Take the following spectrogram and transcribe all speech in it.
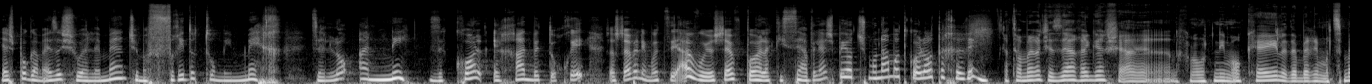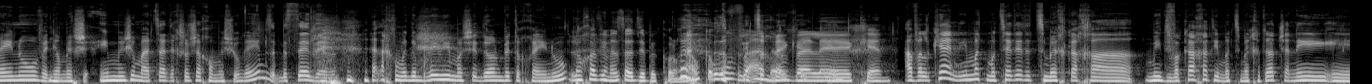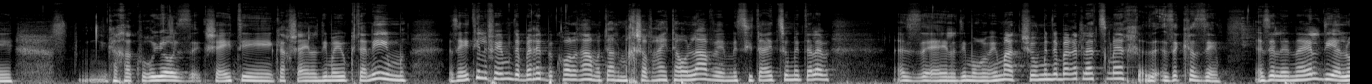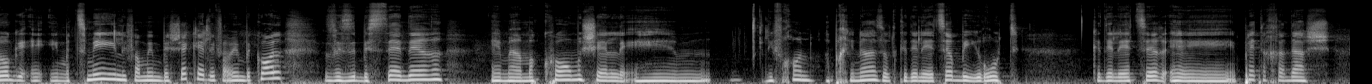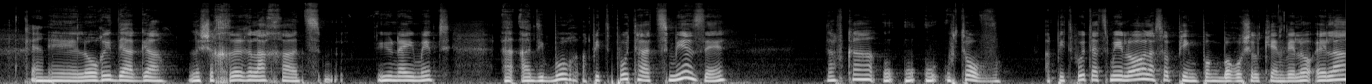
יש פה גם איזשהו אלמנט שמפריד אותו ממך. זה לא אני, זה כל אחד בתוכי, שעכשיו אני מוציאה והוא יושב פה על הכיסא, אבל יש בי עוד 800 קולות אחרים. את אומרת שזה הרגע שאנחנו נותנים אוקיי לדבר עם עצמנו, וגם יש- אם מישהו מהצד יחשוב שאנחנו משוגעים, זה בסדר. אנחנו מדברים עם השדון בתוכנו. לא חייבים לעשות את זה בקול רם כמובן, אני צוחקת, אבל אה, כן. אבל כן, אם את מוצאת את עצמך ככה מתווכחת עם עצמך, את יודעת שאני, אה, ככה קוריוז, כשהייתי, כך שהילדים היו קטנים, אז הייתי לפעמים מדברת בקול רם, את יודעת, המחשבה הייתה עולה ומסיטה את תשומת הלב. אז אה, ילדים אומרים, אמא, את שוב מדברת לעצמך? זה, זה כזה. אז זה לנהל דיאלוג אה, עם עצמי, לפעמים בשקט, לפעמים בקול, וזה בסדר אה, מהמקום של אה, לבחון, הבחינה הזאת, כדי לייצר בהירות. כדי לייצר אה, פתח חדש, כן. אה, להוריד דאגה, לשחרר לחץ, you name it. הדיבור, הפטפוט העצמי הזה, דווקא הוא, הוא, הוא, הוא טוב. הפטפוט העצמי לא לעשות פינג פונג בראש של כן ולא, אלא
